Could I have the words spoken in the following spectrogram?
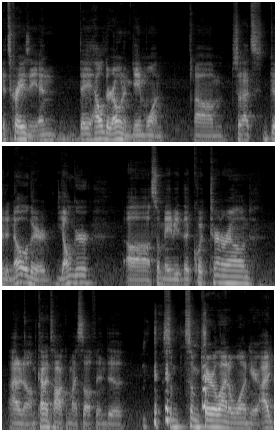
it's crazy, and they held their own in game one. Um, so that's good to know. They're younger, uh, so maybe the quick turnaround. I don't know. I'm kind of talking myself into some some Carolina one here. I,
